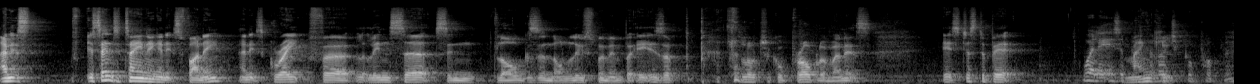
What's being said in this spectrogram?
And it's, it's entertaining and it's funny and it's great for little inserts in vlogs and on Loose Women, but it is a pathological problem and it's, it's just a bit Well, it is a Manky. pathological problem.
